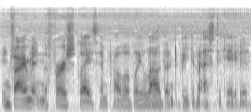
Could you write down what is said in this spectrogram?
environment in the first place and probably allowed them to be domesticated.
